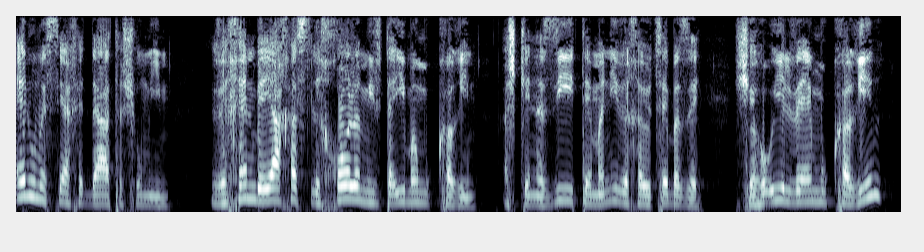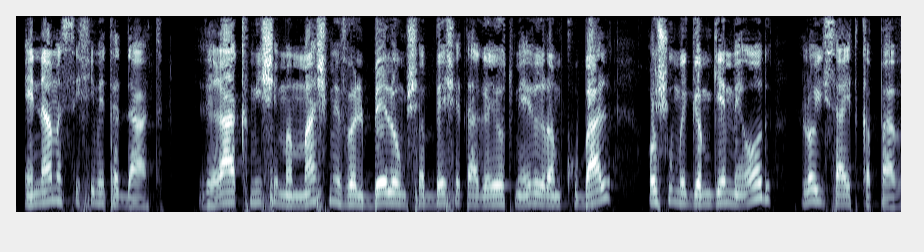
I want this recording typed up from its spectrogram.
אין הוא מסיח את דעת השומעים. וכן ביחס לכל המבטאים המוכרים, אשכנזי, תימני וכיוצא בזה, שהואיל והם מוכרים, אינם מסיחים את הדעת. ורק מי שממש מבלבל או משבש את ההגיות מעבר למקובל, או שהוא מגמגם מאוד, לא יישא את כפיו.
